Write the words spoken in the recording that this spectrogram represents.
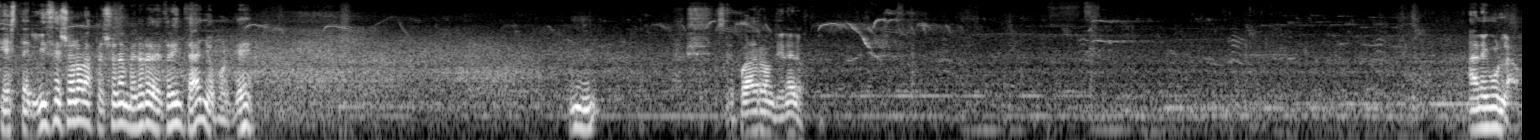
Que esterilice solo a las personas menores de 30 años. ¿Por qué? Mm. Se puede dar un dinero. A ningún lado.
